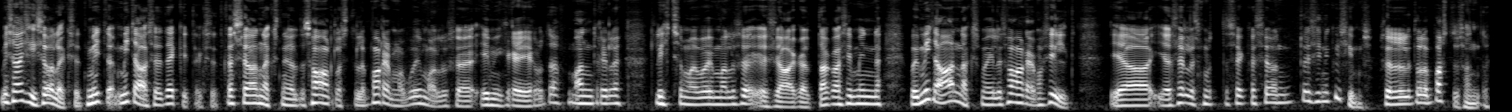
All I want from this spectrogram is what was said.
mis asi see oleks, et mida, mida see tekitaks, et kas see annaks nii-öelda saarlastele parema võimaluse emigreeruda mandrile, lihtsama võimaluse ja siis aeg-ajalt tagasi minna, või mida annaks meile Saaremaa sild? ja, ja selles mõttes, ega see on tõsine küsimus, sellele tuleb vastus anda.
